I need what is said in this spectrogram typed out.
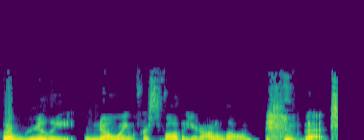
but really knowing, first of all, that you're not alone, that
